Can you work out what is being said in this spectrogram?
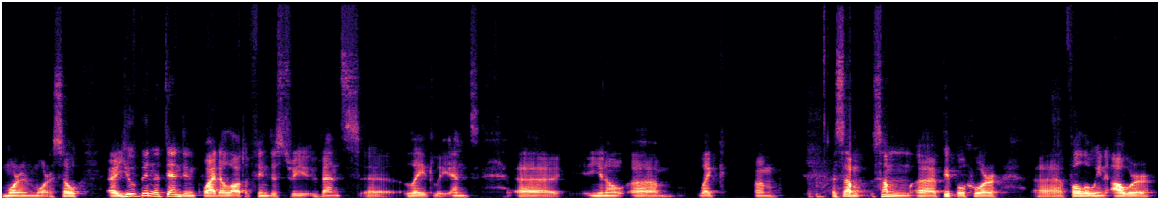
more and more so uh, you've been attending quite a lot of industry events uh, lately and uh, you know um, like um, some some people who are uh, following our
